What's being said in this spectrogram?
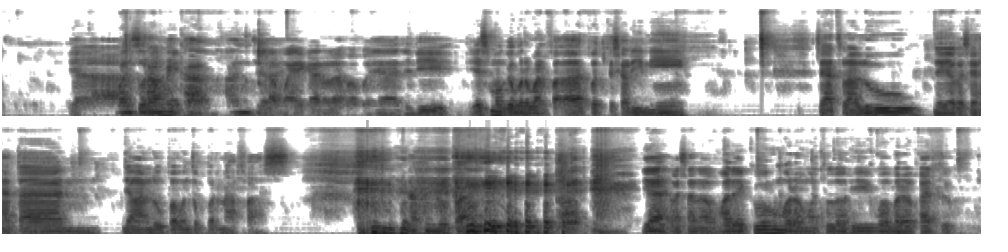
ya bantu ramekan anjay. Ramaikan lah pokoknya. Jadi ya semoga bermanfaat podcast kali ini. Sehat selalu jaga kesehatan. Jangan lupa untuk bernafas. Jangan lupa ya wassalamualaikum warahmatullahi wabarakatuh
